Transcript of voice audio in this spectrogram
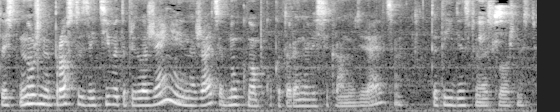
То есть нужно просто зайти в это приложение и нажать одну кнопку, которая на весь экран выделяется. Это единственная сложность.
